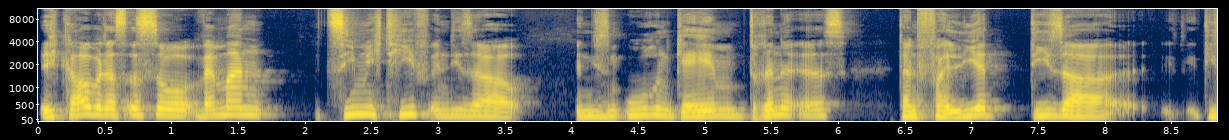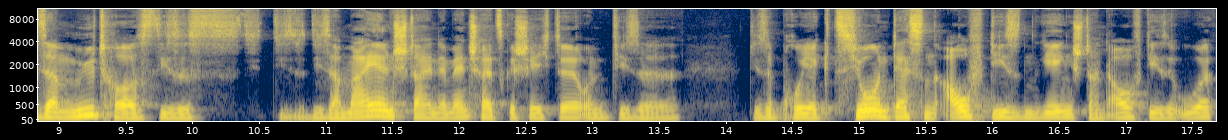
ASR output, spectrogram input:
ich glaube, das ist so, wenn man ziemlich tief in dieser, in diesem Uhrengame drinne ist, dann verliert dieser, dieser Mythos, dieses, diese, dieser Meilenstein der Menschheitsgeschichte und diese, diese Projektion dessen auf diesen Gegenstand, auf diese Uhr,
